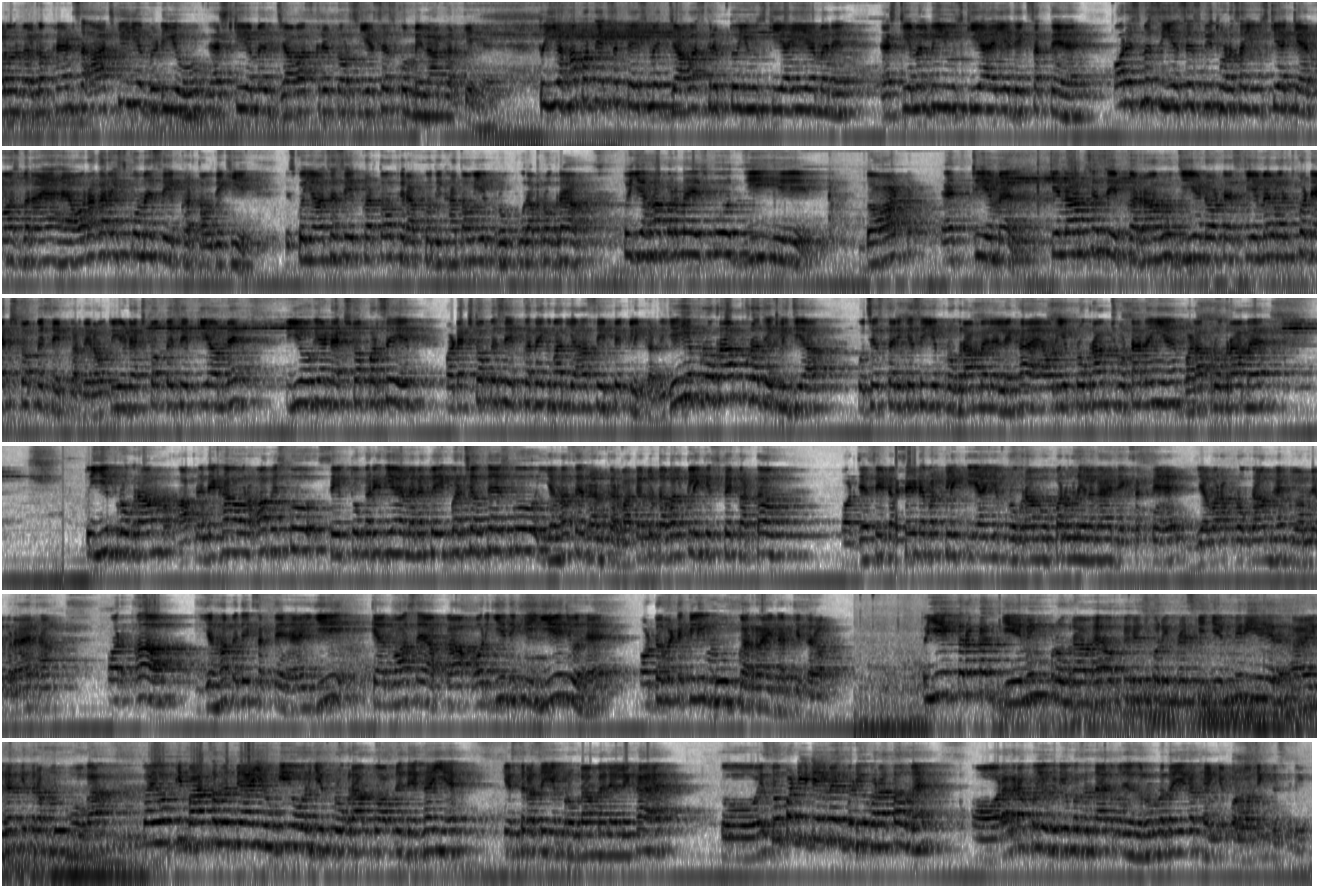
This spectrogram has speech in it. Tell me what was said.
Hello and welcome friends आज की ये वीडियो HTML जावास्क्रिप्ट और CSS को मिला करके है। तो यहाँ पर देख सकते हैं, इसमें जावास्क्रिप्ट तो यूज़ किया ही है मैंने। HTML भी यूज़ किया है, ये देख सकते हैं। और इसमें CSS भी थोड़ा सा यूज़ किया है कैनवास बनाया है। और अगर इसको मैं सेव करता हूँ, देखिए, इसको यहाँ से सेव करता हूँ, फिर आपको दिखाता हूँ ये पूरा प्रोग्राम तो यहाँ पर मैं इसको जी ए डॉट HTML के नाम से सेव कर रहा हूँ ga डॉट एच और इसको डेस्कटॉप पे सेव कर दे रहा हूँ। तो ये डेस्कटॉप पे सेव किया हमने। ये हो गया डेस्कटॉप पर सेव और डेस्कटॉप पे सेव करने के बाद यहाँ सेव पे क्लिक कर दीजिए। ये प्रोग्राम पूरा देख लीजिए आप। कुछ इस तरीके से ये प्रोग्राम मैंने लिखा है, और ये प्रोग्राम छोटा नहीं है, बड़ा प्रोग्राम है। तो ये प्रोग्राम आपने देखा, और अब इसको सेव तो कर ही दिया है। मैंने तो एक बार चलते हैं इसको, यहाँ से रन करवाते हैं। तो डबल क्लिक इस पर करता हूँ, और जैसे जैसे डबल क्लिक किया, ये प्रोग्राम ओपन होने लगा है, देख सकते हैं। ये हमारा प्रोग्राम है जो हमने बनाया था। और अब यहाँ पे देख सकते हैं, ये कैनवास है आपका, और ये देखिए, ये जो है ऑटोमेटिकली मूव कर रहा है इधर की तरफ़। तो ये एक तरह का गेमिंग प्रोग्राम है और फिर इसको रिफ्रेश कीजिए, फिर ये इधर की तरफ़ मूव होगा। तो आई होप की बात समझ में आई होगी और ये प्रोग्राम तो आपने देखा ही है, किस तरह से ये प्रोग्राम मैंने लिखा है। तो इसके ऊपर डिटेल में एक वीडियो बनाता हूँ मैं, और अगर आपको ये वीडियो पसंद आए तो मुझे ज़रूर बताइएगा। Thank you for watching this video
